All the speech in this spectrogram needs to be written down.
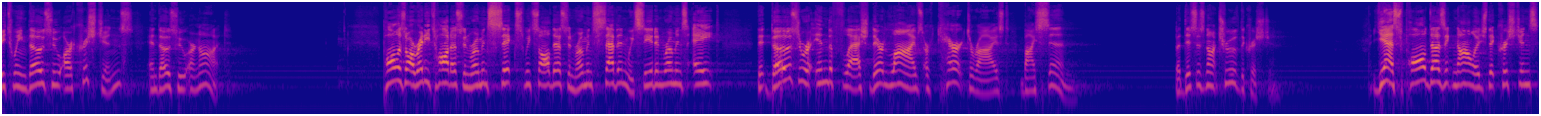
between those who are Christians and those who are not. Paul has already taught us in Romans 6, we saw this, in Romans 7, we see it in Romans 8, that those who are in the flesh, their lives are characterized by sin. But this is not true of the Christian. Yes, Paul does acknowledge that Christians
